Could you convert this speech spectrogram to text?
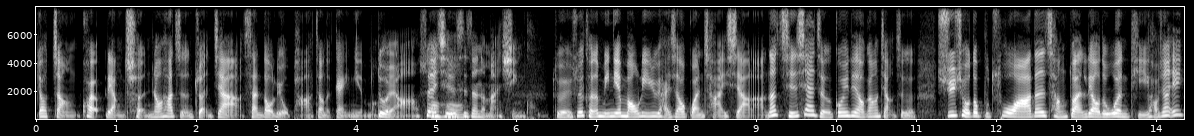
要涨快两成，然后它只能转价三到六趴这样的概念吗？对啊，所以其实是真的蛮辛苦。对，所以可能明年毛利率还是要观察一下啦。那其实现在整个工业电脑刚刚讲这个需求都不错啊，但是长短料的问题好像诶，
